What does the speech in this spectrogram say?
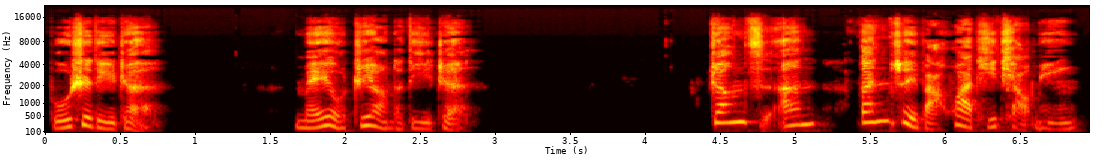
不是地震，没有这样的地震。张子安干脆把话题挑明。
